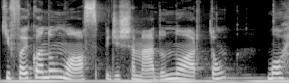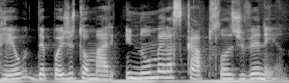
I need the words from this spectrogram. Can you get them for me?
que foi quando um hóspede chamado Norton morreu depois de tomar inúmeras cápsulas de veneno.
